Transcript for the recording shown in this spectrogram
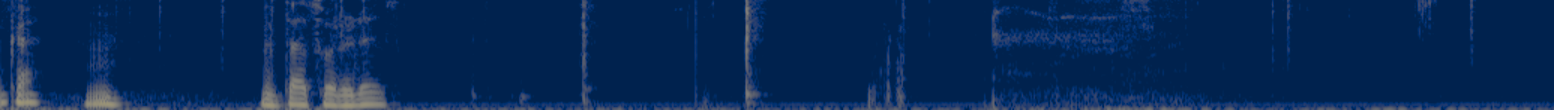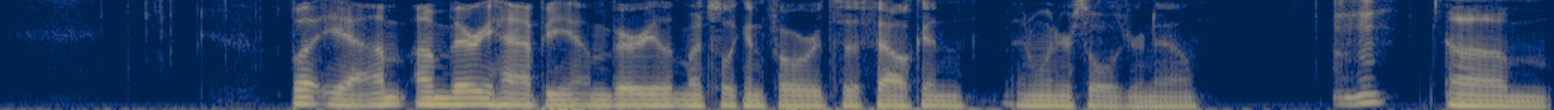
Okay. Hmm. If that's what it is. But yeah, I'm I'm very happy. I'm very much looking forward to Falcon and Winter Soldier now. hmm Um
